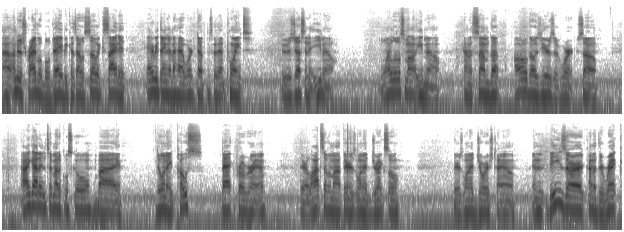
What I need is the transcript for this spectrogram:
uh, undescribable day because I was so excited. Everything that I had worked up to that point, it was just in an email. One little small email kind of summed up all those years of work. So I got into medical school by doing a post-bac program. There are lots of them out there. There's one at Drexel. There's one at Georgetown. And these are kind of direct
